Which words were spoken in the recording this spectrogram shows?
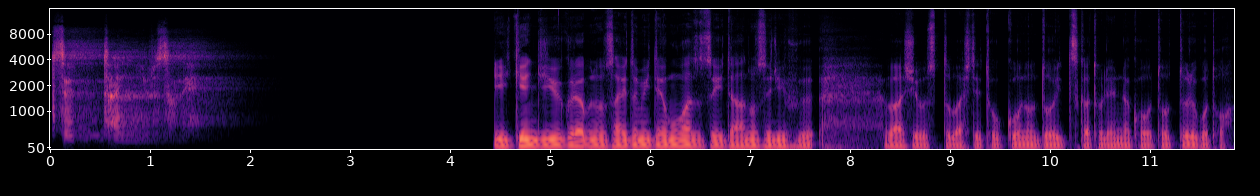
絶対に許さね立憲自由クラブのサイト見て思わずついたあのセリフ。わしをすっ飛ばして特攻のドイツかと連絡を取っとること。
